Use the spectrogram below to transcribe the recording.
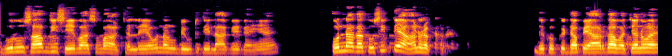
ਗੁਰੂ ਸਾਹਿਬ ਦੀ ਸੇਵਾ ਸੰਭਾਲ ਚੱਲੇ ਆ, ਉਹਨਾਂ ਨੂੰ ਡਿਊਟੀ ਤੇ ਲਾ ਕੇ ਗਏ ਆ। ਉਹਨਾਂ ਦਾ ਤੁਸੀਂ ਧਿਆਨ ਰੱਖਣਾ। ਦੇਖੋ ਕਿੱਡਾ ਪਿਆਰ ਦਾ ਵਚਨ ਹੈ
